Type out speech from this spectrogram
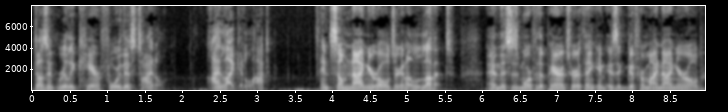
doesn't really care for this title. I like it a lot, and some 9-year-olds are going to love it. And this is more for the parents who are thinking, is it good for my 9-year-old?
